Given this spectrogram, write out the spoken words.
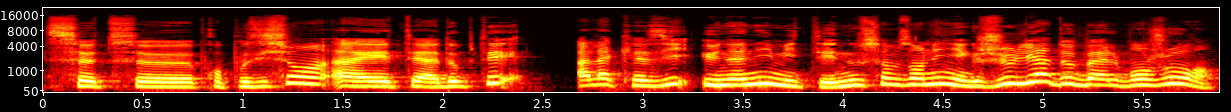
cette euh, proposition a été adoptée à la quasi-unanimité. Nous sommes en ligne avec Julia Debel. Bonjour.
